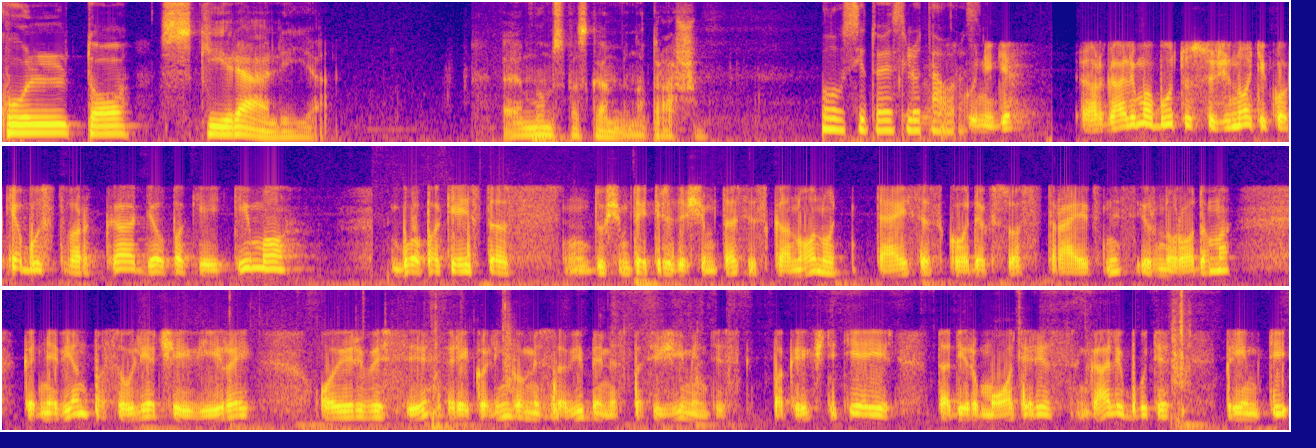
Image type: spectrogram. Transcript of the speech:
kulto skyrelyje. E, mums paskambino, prašom. Klausytojas Liutauras. Kunigė, ar galima būtų sužinoti, kokia bus tvarka dėl pakeitimo? Buvo pakeistas 230 kanonų teisės kodekso straipsnis ir nurodoma, kad ne vien pasauliečiai vyrai, o ir visi reikalingomis savybėmis pasižymintis pakrikštytieji, tad ir moteris gali būti priimti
